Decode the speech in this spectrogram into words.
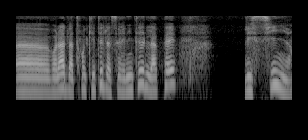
euh, voilà, de la tranquillité, de la sérénité, de la paix. Les signes,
